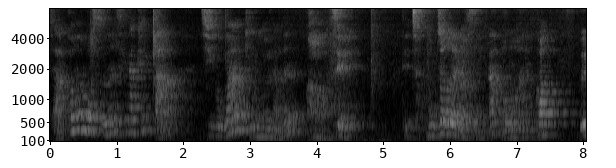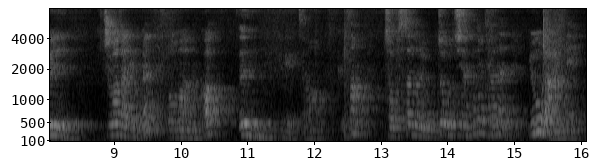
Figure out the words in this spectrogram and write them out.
자, 콜럼버스는 생각했다. 지구가 둥글다는 것을 됐죠. 목적어 자리 왔으니까 뭐뭐 하는 것을 주어 자리 오면 뭐뭐 하는 것 은 이렇게 되겠죠. 그래서 접사절을 목적으로 취한 타동사는 요 라인에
